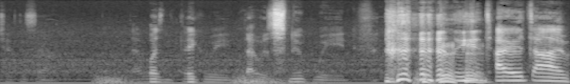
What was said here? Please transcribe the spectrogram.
check this out. That wasn't fake weed. That was Snoop weed." the entire time,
